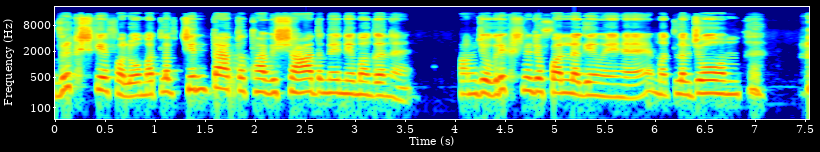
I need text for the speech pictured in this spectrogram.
वृक्ष के फलों मतलब चिंता तथा विषाद में निमग्न है। हम जो वृक्ष में जो फल लगे हुए हैं मतलब जो हम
